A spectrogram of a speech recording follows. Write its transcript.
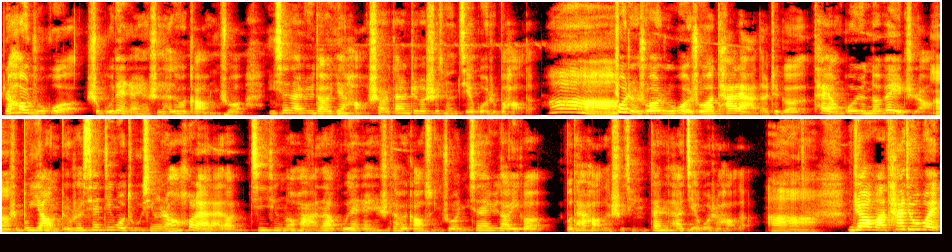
然后如果是古典占星师，他就会告诉你说，你现在是遇到一件好事儿，但是这个事情结果是不好的。啊，或者说，如果说他俩的这个太阳过运的位置啊、嗯是不一样的，比如说先经过土星，然后后来来到金星的话，那古典占星师他会告诉你说，你现在遇到一个不太好的事情，但是它结果是好的，啊，你知道吗？他就会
